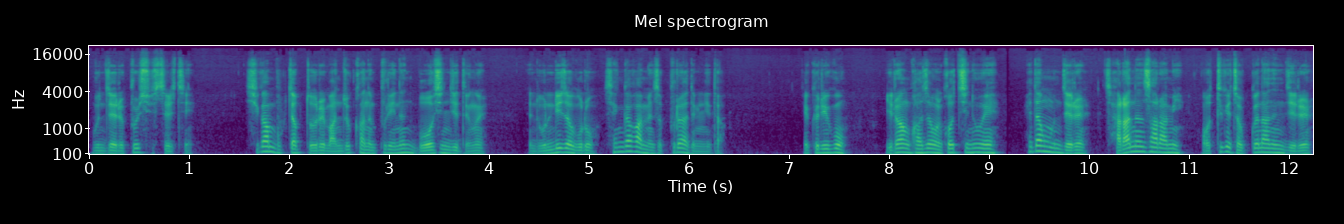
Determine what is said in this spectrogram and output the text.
문제를 풀 수 있을지, 시간 복잡도를 만족하는 풀이는 무엇인지 등을 논리적으로 생각하면서 풀어야 됩니다. 네, 그리고 이러한 과정을 거친 후에 해당 문제를 잘하는 사람이 어떻게 접근하는지를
